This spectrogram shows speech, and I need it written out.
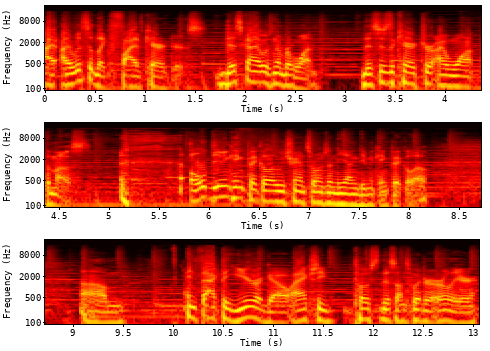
I, I listed like five characters. This guy was number one. This is the character I want the most. Old Demon King Piccolo who transforms into young Demon King Piccolo. Um, in fact, a year ago, I actually posted this on Twitter earlier.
